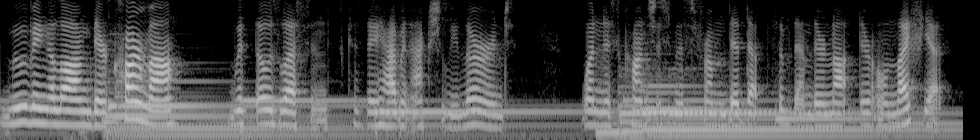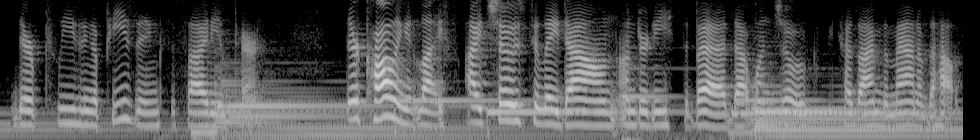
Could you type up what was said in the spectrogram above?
moving along their karma with those lessons because they haven't actually learned oneness consciousness from the depths of them. They're not their own life yet. They're pleasing, appeasing society and parents. They're calling it life. I chose to lay down underneath the bed, that one joke, because I'm the man of the house.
